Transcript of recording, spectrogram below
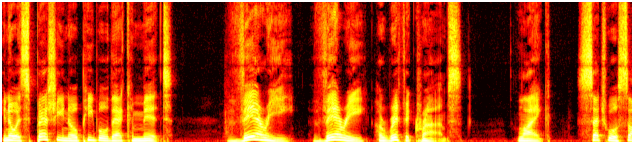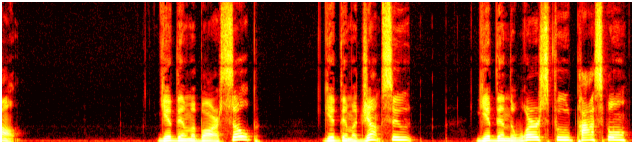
You know, especially, you know, people that commit very, very horrific crimes like sexual assault. Give them a bar of soap, give them a jumpsuit, give them the worst food possible,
